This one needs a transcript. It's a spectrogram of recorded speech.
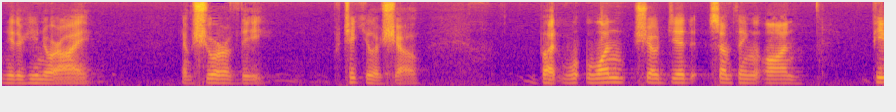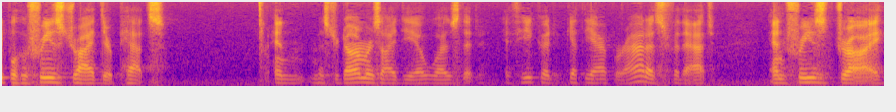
neither he nor I am sure of the particular show but one show did something on people who freeze dried their pets. And Mr. Dahmer's idea was that if he could get the apparatus for that and freeze dry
